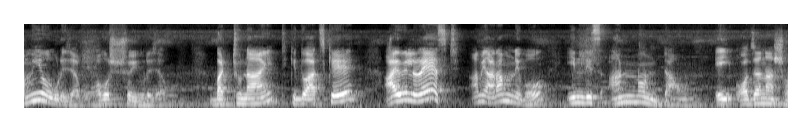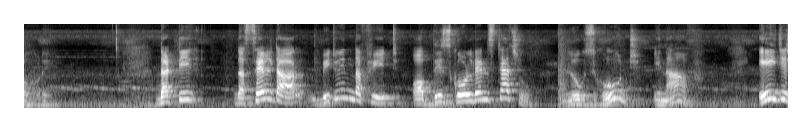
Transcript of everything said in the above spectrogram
আমিও উড়ে যাব, অবশ্যই উড়ে যাব। বাট টু নাইট কিন্তু আজকে আই উইল রেস্ট আমি আরাম নেব ইন দিস আননোন টাউন এই অজানা শহরে। That is the shelter between the feet of this golden statue looks good enough এই যে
